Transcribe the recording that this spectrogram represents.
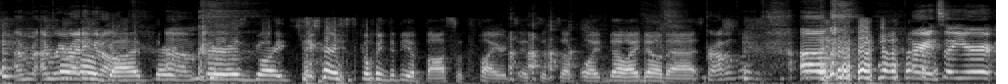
I'm, I'm rewriting oh, it all. God, there, Um, there is going there is going to be a boss with fire tits at some point. No, I know that. Probably. Um, all right, so your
